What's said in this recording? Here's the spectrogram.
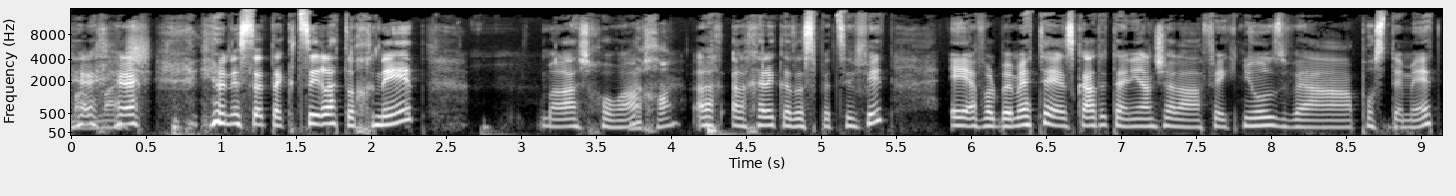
ממש. אם נעשה תקציר לתוכנית, מראה שחורה. נכון. על, על החלק הזה ספציפית. אה, אבל באמת אה, הזכרת את העניין של הפייק ניוז והפוסט אמת.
